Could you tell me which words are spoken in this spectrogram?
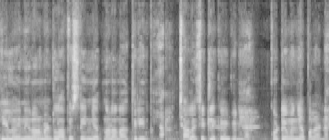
కిలో ఎన్విరాన్మెంటల్ ఆఫీసర్ ఏం చేస్తున్నాడో నాకు తెలియదు. చాలా చెట్లు ఎక్కువ అయిపోయినాయా. కొట్టేయమని చెప్పాలండి.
